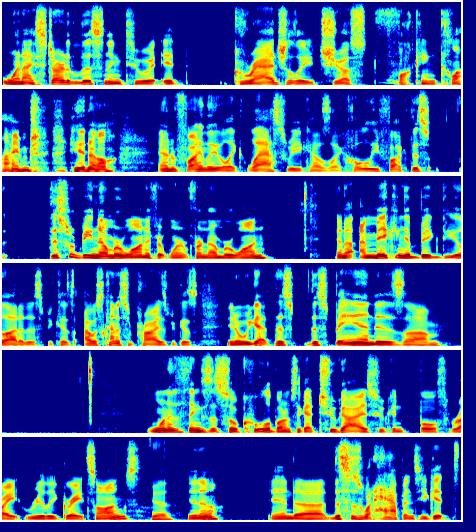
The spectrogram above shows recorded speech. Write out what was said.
when I started listening to it, it gradually just fucking climbed, you know? And finally, like last week, I was like, holy fuck, this this would be number one if it weren't for number one. And I- I'm making a big deal out of this because I was kind of surprised because, you know, we got this this band is um one of the things that's so cool about them is they got two guys who can both write really great songs yeah. you know and uh, this is what happens you get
